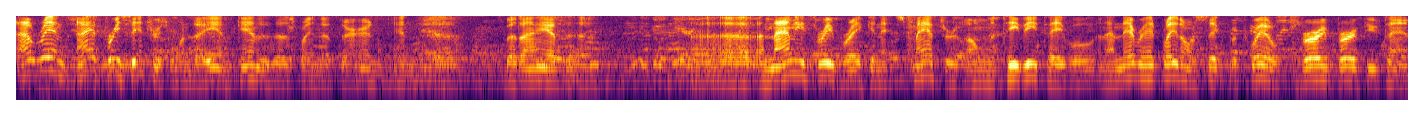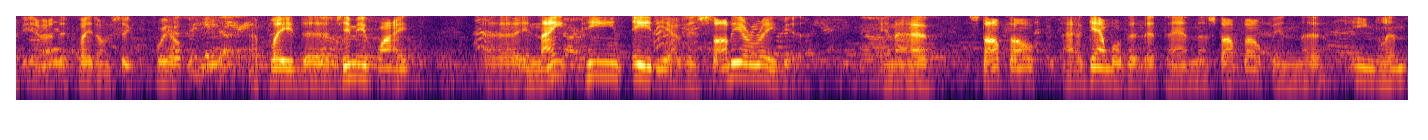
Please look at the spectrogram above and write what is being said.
I ran. I had three centuries one day, in Canada I was playing up there, and, and uh, but I had uh, uh, a '93 break in that Masters on the TV table, and I never had played on six for twelve. Very, very few times, you know, I played on six for twelve. I played uh, Jimmy White uh, in 1980. I was in Saudi Arabia, and I stopped off. I gambled at that time. I stopped off in uh, England.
